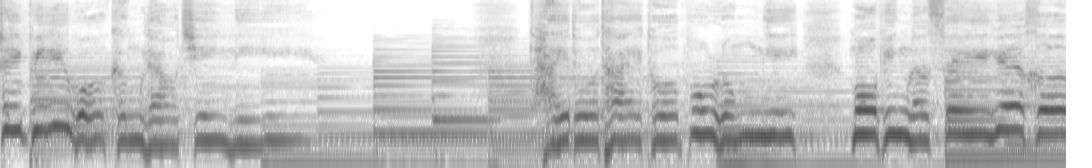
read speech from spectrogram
谁比我更了解你？太多太多不容易，磨平了岁月和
